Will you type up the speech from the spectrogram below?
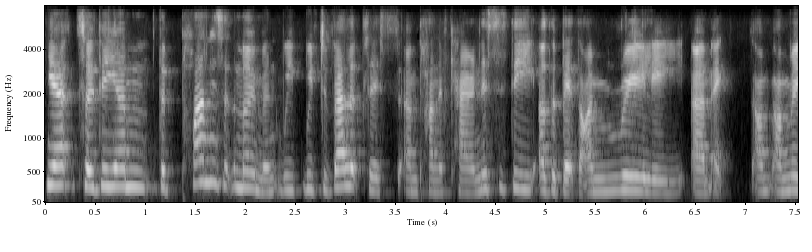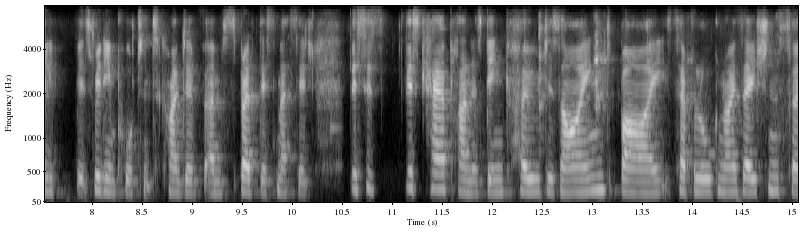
Yeah, so the um the plan is at the moment we we've developed this um, plan of care, and this is the other bit that I'm really um I'm, I'm really it's really important to kind of um, spread this message. This is this care plan has been co-designed by several organisations, so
